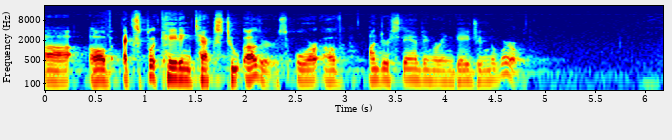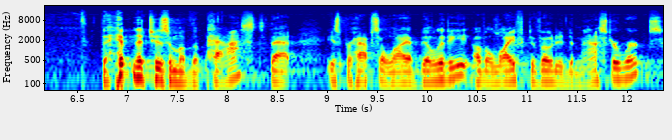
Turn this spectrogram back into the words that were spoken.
uh, of explicating text to others or of understanding or engaging the world. The hypnotism of the past, that is perhaps a liability of a life devoted to masterworks,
